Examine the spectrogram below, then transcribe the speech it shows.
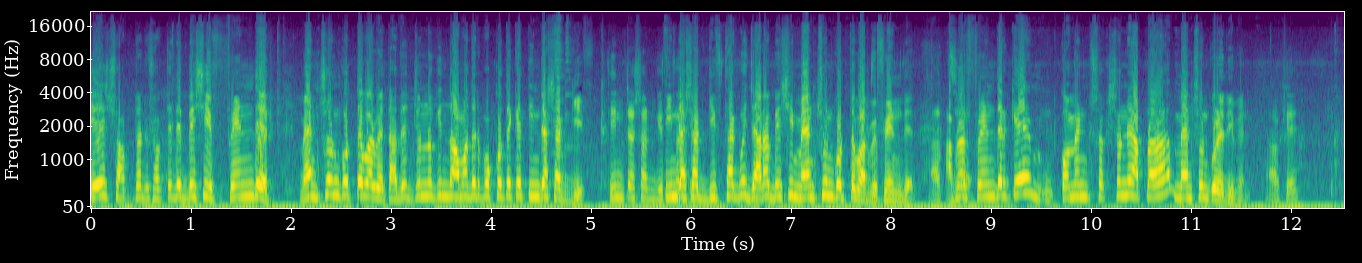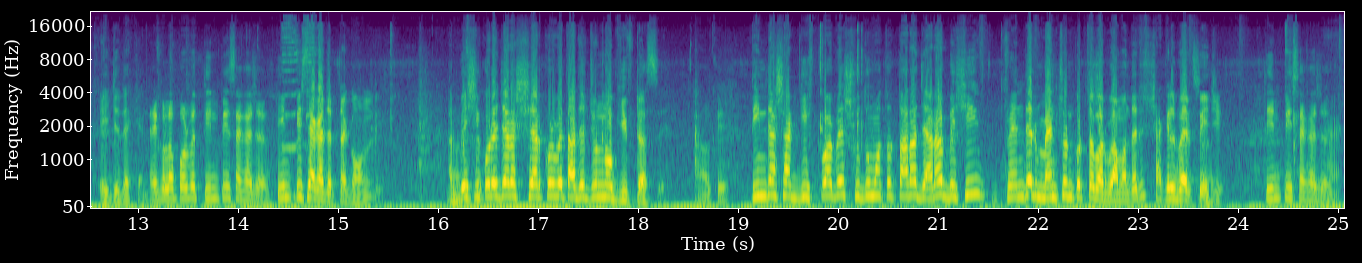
যে সবটা সবচেয়ে বেশি ফ্রেন্ডদের মেনশন করতে পারবে তাদের জন্য কিন্তু আমাদের পক্ষ থেকে তিনটা শার্ট গিফট তিনটা শার্ট গিফট তিনটা শার্ট গিফট থাকবে যারা বেশি মেনশন করতে পারবে ফ্রেন্ডদের আচ্ছা। আপনার ফ্রেন্ডদেরকে কমেন্ট সেকশনে আপনারা মেনশন করে দিবেন। ওকে এই যে দেখেন। এগুলো পড়বে তিন পিস এক হাজার। তিন পিস এক হাজার টাকা অনলি আর বেশি করে যারা শেয়ার করবে তাদের জন্য গিফট আছে। ওকে তিনটা শার্ট গিফট পাবে শুধুমাত্র তারা যারা বেশি ফ্রেন্ডদের মেনশন করতে পারবে আমাদের শাকিল ভাইয়ের আচ্ছা। পেজে তিন পিস এক হাজার। হ্যাঁ।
